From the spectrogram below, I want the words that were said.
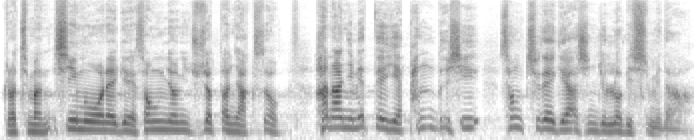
그렇지만 시므온에게 성령이 주셨던 약속 하나님의 때에 반드시 성취되게 하신 줄로 믿습니다.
